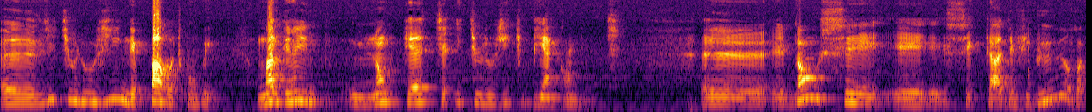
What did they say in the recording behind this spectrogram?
l'étiologie n'est pas retrouvée, malgré une enquête étiologique bien conduite. Euh, dans ces, ces, cas de figure,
